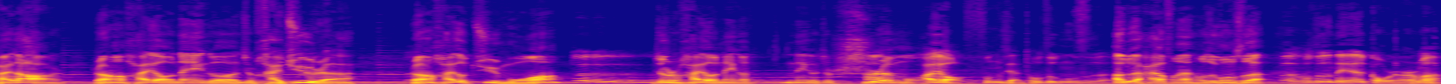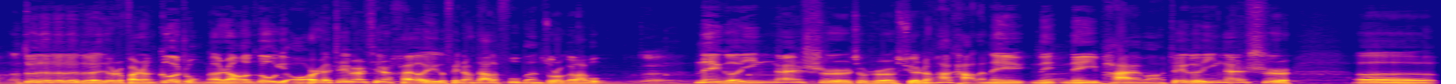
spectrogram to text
海盗，然后还有那个就是海巨人，然后还有巨魔。对对对。就是还有那个那个就是食人魔，还有风险投资公司啊，对，还有风险投资公司，投资那些狗人嘛，对对对对对，就是反正各种的，然后都有，而且这边其实还有一个非常大的副本，佐尔格拉布，对，那个应该是就是雪神哈卡的那那那一派嘛，这个应该是，呃，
